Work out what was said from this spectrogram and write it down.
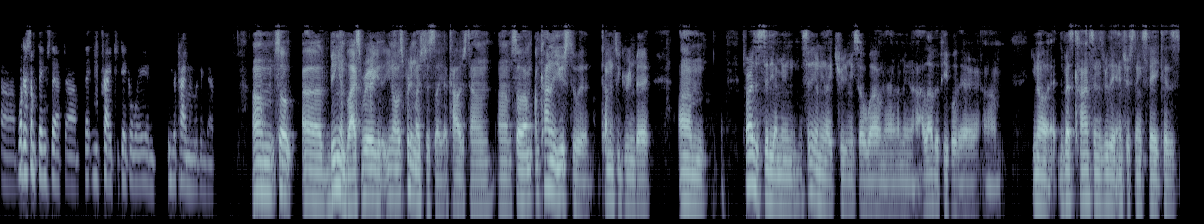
uh, what are some things that uh, that you tried to take away in, in your time in living there? Um, so uh, being in Blacksburg, you know, it's pretty much just like a college town. Um, so I'm I'm kind of used to it coming to Green Bay. Um, as far as the city, I mean, the city only like treated me so well, man. I mean, I love the people there. Um, you know, Wisconsin is really an interesting state because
